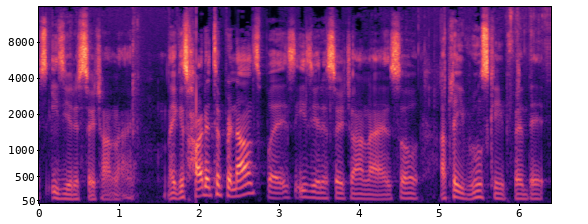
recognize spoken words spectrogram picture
it's easier to search online. Like it's harder to pronounce, but it's easier to search online. So I played RuneScape for a bit.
